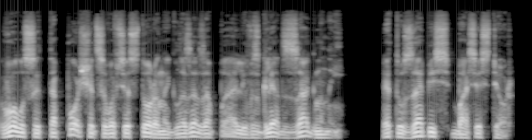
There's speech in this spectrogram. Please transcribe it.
Волосы топорщатся во все стороны, глаза запали, взгляд загнанный. Эту запись Бася стер.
